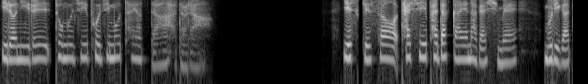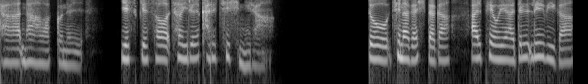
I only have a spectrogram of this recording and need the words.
이런 일을 도무지 보지 못하였다 하더라. 예수께서 다시 바닷가에 나가심에 무리가 다 나아왔거늘 예수께서 저희를 가르치시니라. 또 지나가시다가 알페오의 아들 레위가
